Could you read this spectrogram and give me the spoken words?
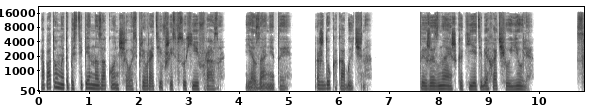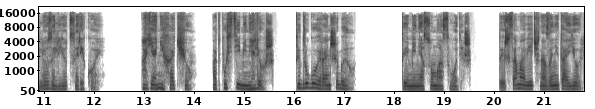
А потом это постепенно закончилось, превратившись в сухие фразы. «Я занят и жду, как обычно». «Ты же знаешь, как я тебя хочу, Юля». Слезы льются рекой. «А я не хочу. Отпусти меня, Лёш. Ты другой раньше был». «Ты меня с ума сводишь. Ты ж сама вечно занята, Юль.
